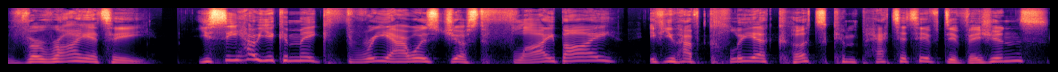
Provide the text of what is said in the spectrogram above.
variety. You see how you can make three hours just fly by if you have clear cut competitive divisions?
